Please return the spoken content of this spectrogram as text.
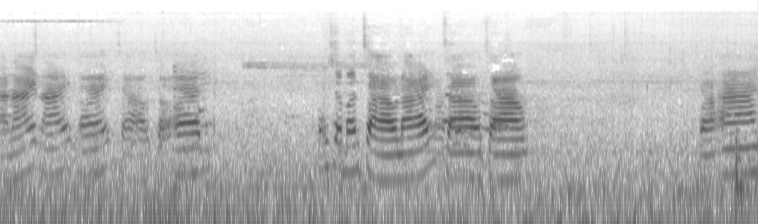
啊，来来来，早早安，同学们早，来早早，早安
